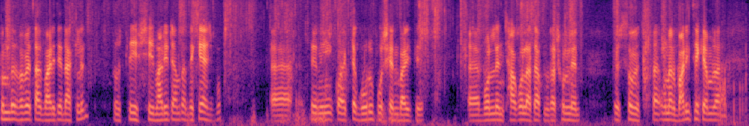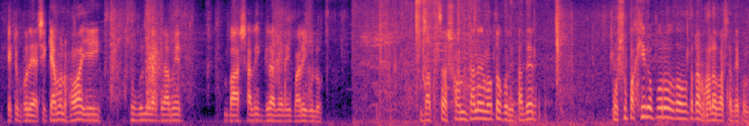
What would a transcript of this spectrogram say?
সুন্দরভাবে তার বাড়িতে ডাকলেন। তো সেই বাড়িটা আমরা দেখে আসব। তিনি কয়েকটা গরু পোষেন বাড়িতে। বললেন, ছাগল আছে, আপনারা শুনলেন। তো ওনার বাড়ি থেকে আমরা একটু ঘুরে আসি। কেমন হয় এই ধুবুলিয়া গ্রামের বা শালিক গ্রামের এই বাড়িগুলো? বাচ্চা সন্তানের মতো করে। তাদের পশু পাখির ওপরও ততটা ভালোবাসা। দেখুন,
